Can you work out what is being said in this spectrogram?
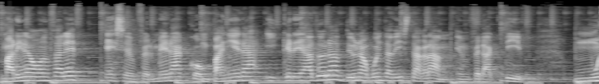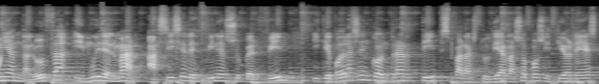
Marina González es enfermera, compañera y creadora de una cuenta de Instagram, Enferactiv muy andaluza y muy del mar, así se define su perfil y que podrás encontrar tips para estudiar las oposiciones,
